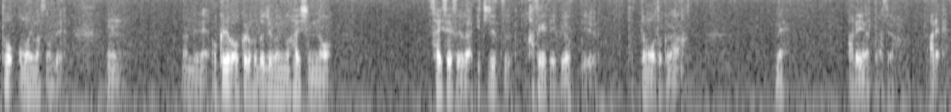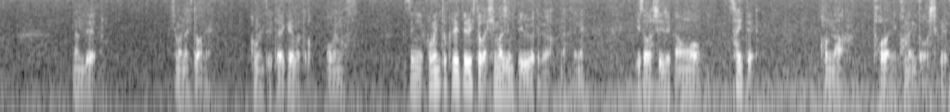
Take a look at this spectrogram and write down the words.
と思いますので、うん。なんでね、送れば送るほど自分の配信の再生数が1ずつ稼げていくよっていう、とってもお得な、ね、あれになってますよ。あれ。なんで、暇な人はね、コメントいただければと思います。別にコメントくれてる人が暇人っていうわけではなくてね、忙しい時間を割いてこんなところにコメントをしてくれて、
